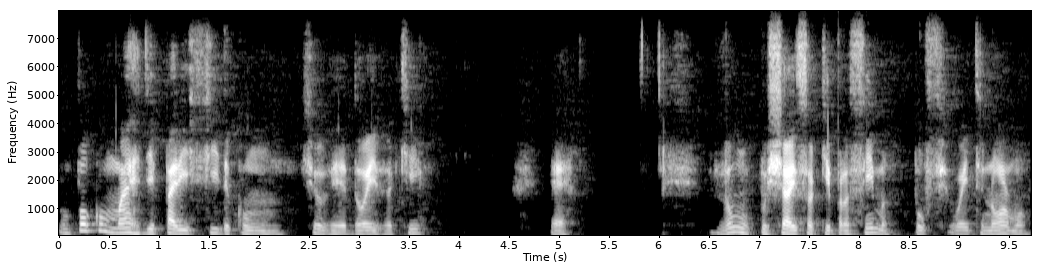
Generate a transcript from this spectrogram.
Um pouco mais de parecido com... Deixa eu ver, dois aqui. É. Vamos puxar isso aqui para cima. Puff, weight normal.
